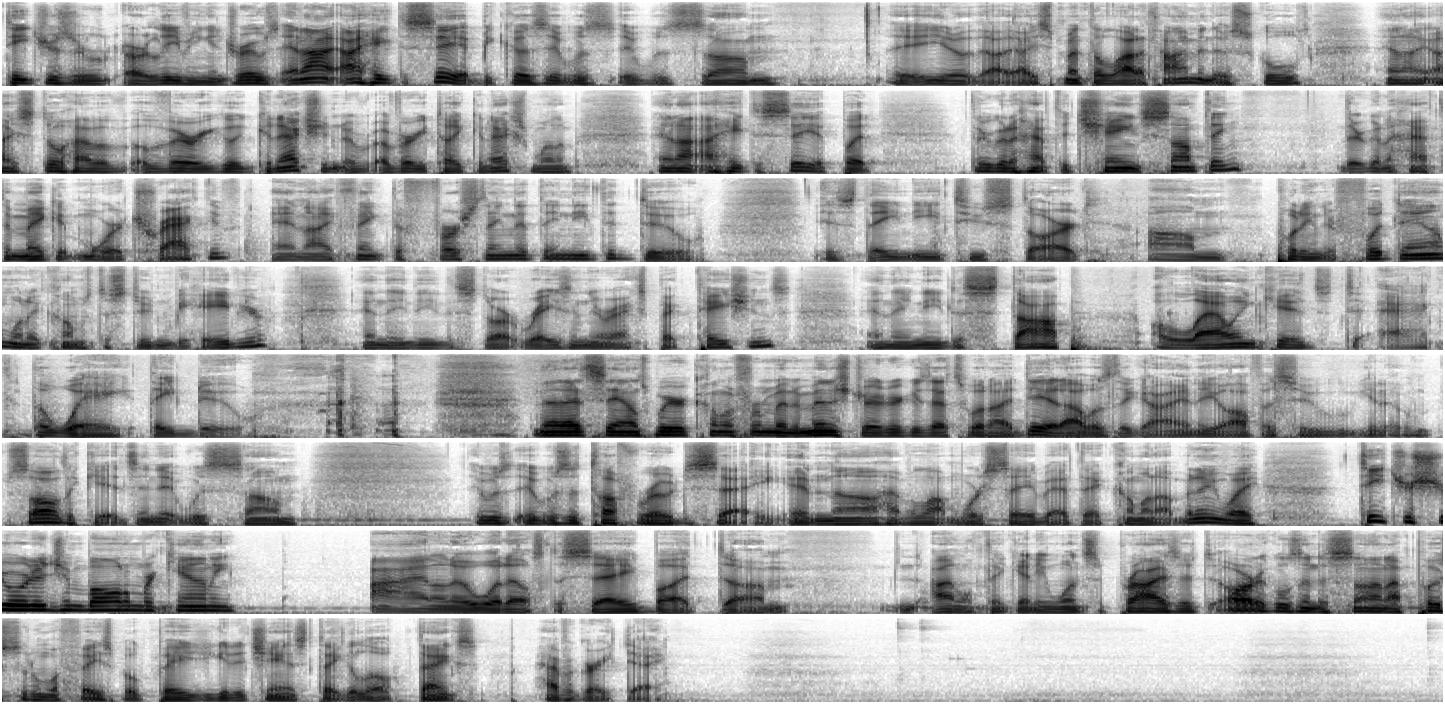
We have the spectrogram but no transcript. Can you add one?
teachers are, are leaving in droves, and I, I hate to say it because it was it was um, eh, you know I spent a lot of time in those schools, and I, I still have a, a, very good connection, a, a, very tight connection with them, and I, I hate to say it, but they're going to have to change something. They're going to have to make it more attractive, and I think the first thing that they need to do is they need to start um, putting their foot down when it comes to student behavior, and they need to start raising their expectations, and they need to stop allowing kids to act the way they do. now that sounds weird coming from an administrator because that's what I did. I was the guy in the office who you know saw the kids, and it was um, it was it was a tough road to say, and uh, I'll have a lot more to say about that coming up. But anyway, teacher shortage in Baltimore County. I don't know what else to say, but um, I don't think anyone's surprised. The articles in the Sun. I posted on my Facebook page. You get a chance to take a look. Thanks. Have a great day.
